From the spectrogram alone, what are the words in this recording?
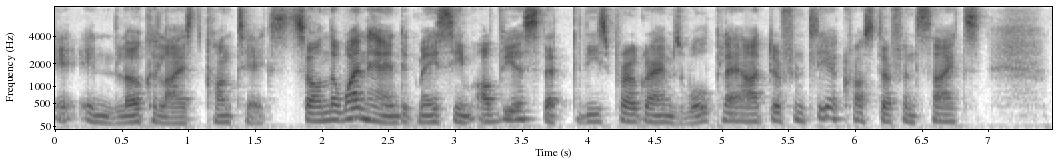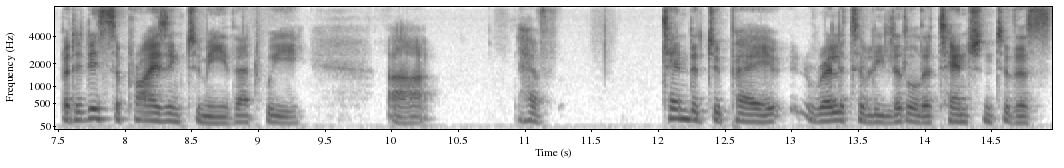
in localized contexts. So on the one hand, it may seem obvious that these programs will play out differently across different sites, but it is surprising to me that we uh, have tended to pay relatively little attention to this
